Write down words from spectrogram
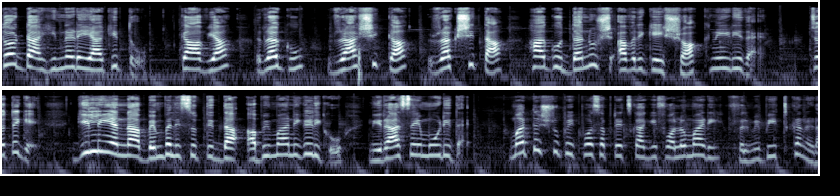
ದೊಡ್ಡ ಹಿನ್ನಡೆಯಾಗಿದ್ದು, ಕಾವ್ಯ, ರಘು, ರಾಶಿಕಾ, ರಕ್ಷಿತಾ ಹಾಗೂ ಧನುಷ್ ಅವರಿಗೆ ಶಾಕ್ ನೀಡಿದೆ. ಜೊತೆಗೆ ಗಿಲ್ಲಿಯನ್ನ ಬೆಂಬಲಿಸುತ್ತಿದ್ದ ಅಭಿಮಾನಿಗಳಿಗೂ ನಿರಾಸೆ ಮೂಡಿದೆ. ಮತ್ತಷ್ಟು ಬಿಗ್ ಬಾಸ್ ಅಪ್ಡೇಟ್ಸ್ಗಾಗಿ ಫಾಲೋ ಮಾಡಿ. ಫಿಲ್ಮಿ ಬೀಟ್ ಕನ್ನಡ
